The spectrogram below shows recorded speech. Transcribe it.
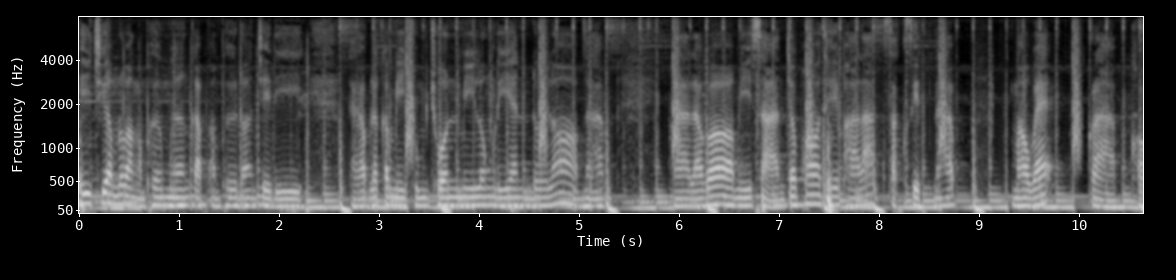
ที่เชื่อมระหว่างอำเภอเมืองกับอำเภอดอนเจดีนะครับแล้วก็มีชุมชนมีโรงเรียนโดยรอบนะครับอ่าแล้วก็มีศาลเจ้าพ่อเทพารักษ์ศักดิ์สิทธิ์นะครับมาแวะกราบขอ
